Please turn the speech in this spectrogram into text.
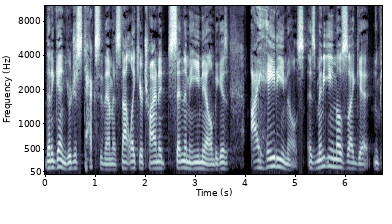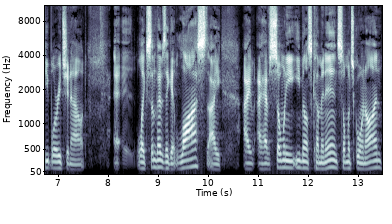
then again, you're just texting them. It's not like you're trying to send them an email because I hate emails. As many emails as I get and people reaching out, Eh, like sometimes they get lost. I, I, I have so many emails coming in, so much going on.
